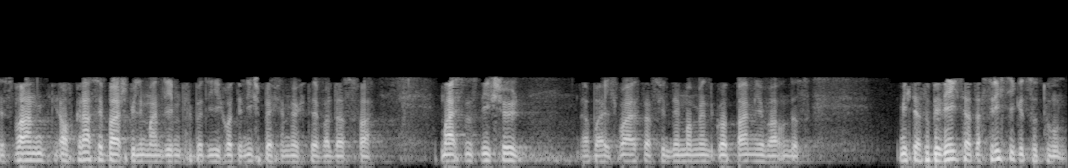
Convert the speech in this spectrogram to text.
es waren auch krasse Beispiele in meinem Leben, über die ich heute nicht sprechen möchte, weil das war meistens nicht schön. Aber ich weiß, dass in dem Moment Gott bei mir war und dass mich dazu bewegt hat, das Richtige zu tun.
